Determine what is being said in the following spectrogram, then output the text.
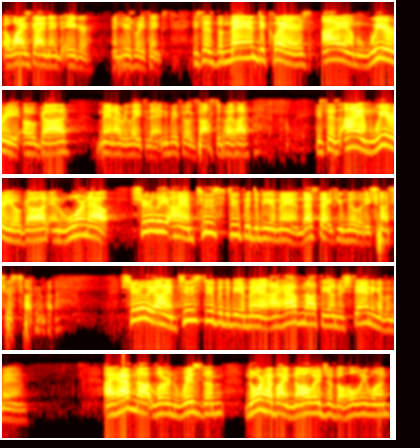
a wise guy named Agur. And here's what he thinks. He says, the man declares, I am weary, O God. Man, I relate to that. Anybody feel exhausted by life? He says, I am weary, O God, and worn out. Surely I am too stupid to be a man. That's that humility Chauncey was talking about. Surely I am too stupid to be a man. I have not the understanding of a man. I have not learned wisdom, nor have I knowledge of the Holy One.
